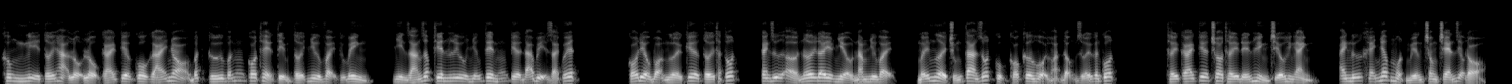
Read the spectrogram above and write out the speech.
không nghĩ tới hạ lộ lộ cái kia cô gái nhỏ bất cứ vẫn có thể tìm tới như vậy cứu binh, nhìn dáng dấp thiên lưu những tên kia đã bị giải quyết. Có điều bọn người kia tới thật tốt, canh giữ ở nơi đây nhiều năm như vậy, mấy người chúng ta rốt cục có cơ hội hoạt động dưới gân cốt. Thấy cái kia cho thấy đến hình chiếu hình ảnh, anh nữ khẽ nhấp một miếng trong chén rượu đỏ,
